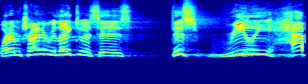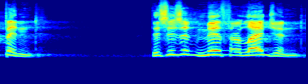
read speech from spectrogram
What I'm trying to relate to us is this really happened. This isn't myth or legend.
